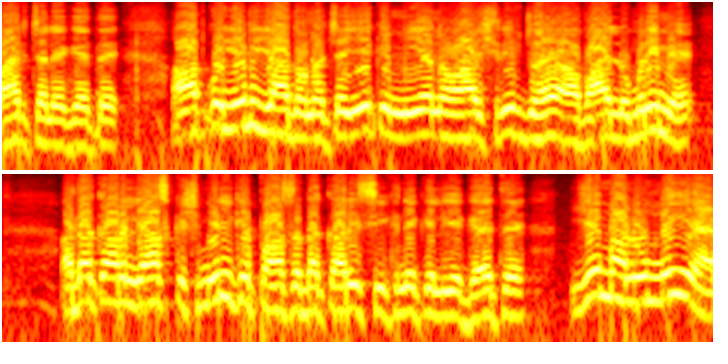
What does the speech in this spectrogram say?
باہر چلے گئے تھے۔ آپ کو یہ بھی یاد ہونا چاہیے کہ میاں نواز شریف جو ہے اوائل عمری میں اداکار الیاس کشمیری کے پاس اداکاری سیکھنے کے لیے گئے تھے۔ یہ معلوم نہیں ہے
